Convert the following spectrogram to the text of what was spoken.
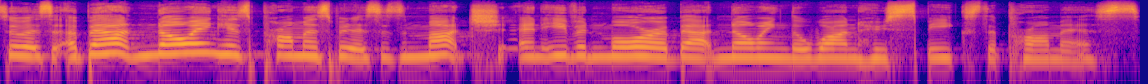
So it's about knowing His promise, but it's as much and even more about knowing the one who speaks the promise.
